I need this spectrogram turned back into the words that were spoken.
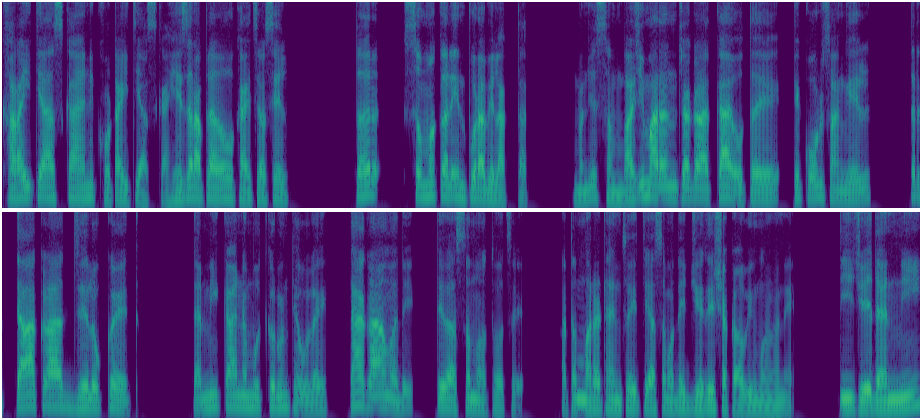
खरा इतिहास काय आणि खोटा इतिहास काय? हे जर आपल्याला ओळखायचं असेल, तर समकालीन पुरावे लागतात. म्हणजे संभाजी महाराजांच्या काळात काय होतंय, ते कोण सांगेल? तर त्या काळात जे लोक आहेत, त्यांनी काय नमूद करून ठेवलंय, त्या काळामध्ये ते असं महत्वाचं आहे. आता मराठ्यांच्या इतिहासामध्ये जेदे शकावी म्हणून आहे. ती जेद्यांनी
